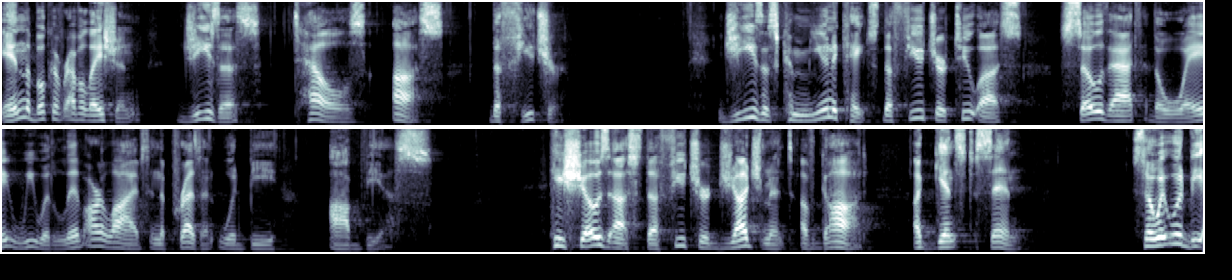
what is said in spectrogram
in the book of Revelation, Jesus tells us the future. Jesus communicates the future to us so that the way we would live our lives in the present would be obvious. He shows us the future judgment of God against sin. So it would be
